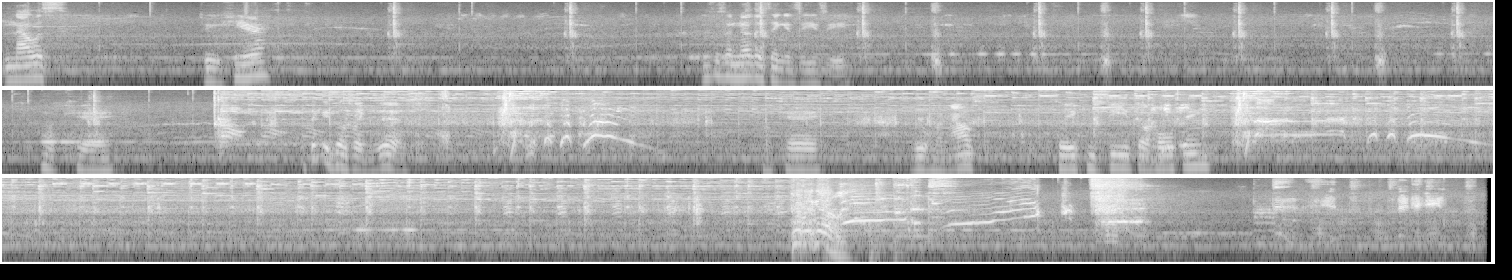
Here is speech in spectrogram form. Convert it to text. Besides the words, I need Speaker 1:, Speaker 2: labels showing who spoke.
Speaker 1: now let's do here. This is another thing it's easy. Okay. I think it goes like this. Okay. Move my mouse so you can see the whole thing. Here we go.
